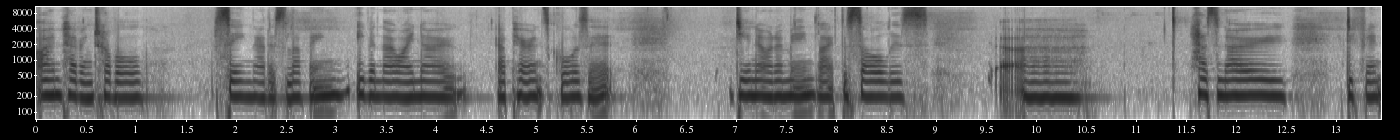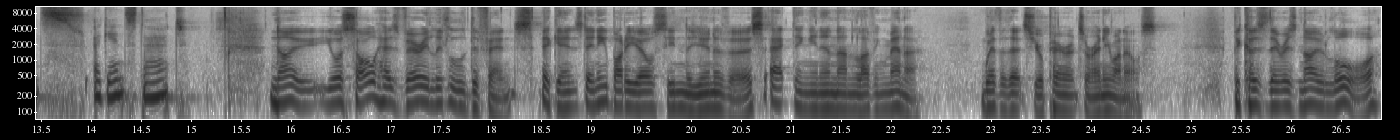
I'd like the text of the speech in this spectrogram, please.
I'm having trouble seeing that as loving, even though I know our parents cause it. Do you know what I mean? Like the soul is uh, has no defense against that. No, your soul has very little defense against anybody else in the universe acting in an unloving manner, whether that's your parents or anyone else. Because there is no law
